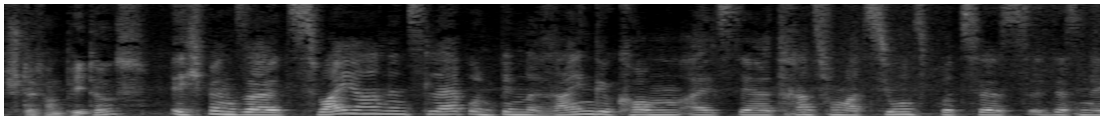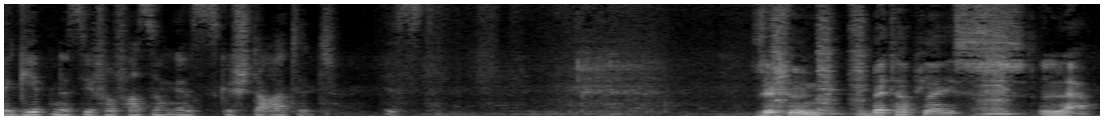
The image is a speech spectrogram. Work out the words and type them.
Stefan Peters. Ich bin seit zwei Jahren ins Lab und bin reingekommen, als der Transformationsprozess, dessen Ergebnis die Verfassung ist, gestartet ist. Sehr schön. Better Place Lab,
